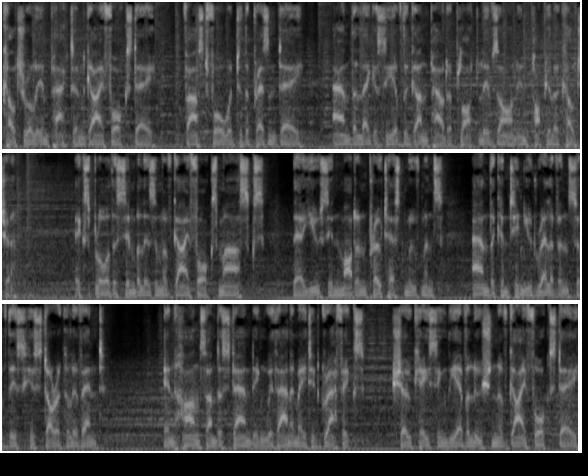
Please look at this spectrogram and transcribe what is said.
Cultural impact and Guy Fawkes Day, fast forward to the present day, and the legacy of the gunpowder plot lives on in popular culture. Explore the symbolism of Guy Fawkes masks, their use in modern protest movements, and the continued relevance of this historical event. Enhance understanding with animated graphics, showcasing the evolution of Guy Fawkes Day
